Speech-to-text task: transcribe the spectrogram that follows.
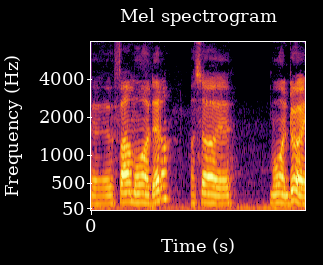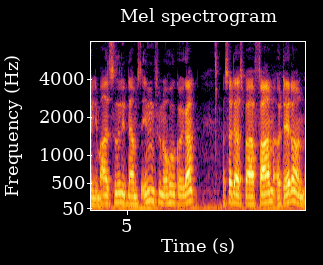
Øh, far, mor og datter. Og så øh, moren dør egentlig meget tidligt, nærmest inden filmen overhovedet går i gang. Og så er deres bare faren og datteren.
